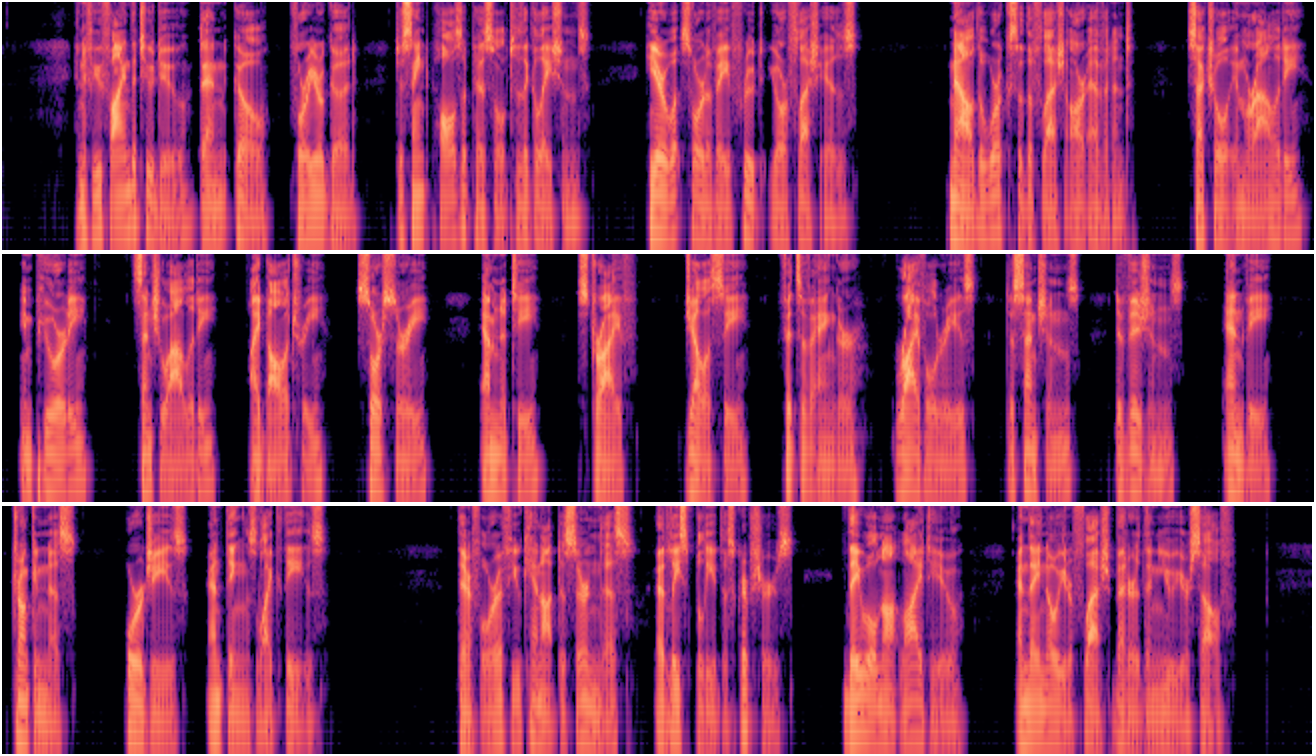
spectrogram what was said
And if you find that you do, then go, for your good, to St. Paul's epistle to the Galatians. Hear what sort of a fruit your flesh is. Now, the works of the flesh are evident sexual immorality, impurity, sensuality, idolatry, sorcery, enmity, strife, jealousy, fits of anger, rivalries, dissensions, divisions, envy, drunkenness, orgies, and things like these. Therefore, if you cannot discern this, at least believe the Scriptures. They will not lie to you, and they know your flesh better than you yourself.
